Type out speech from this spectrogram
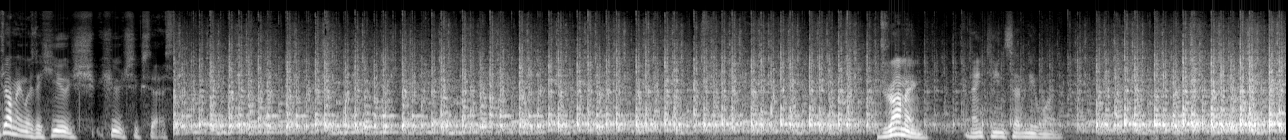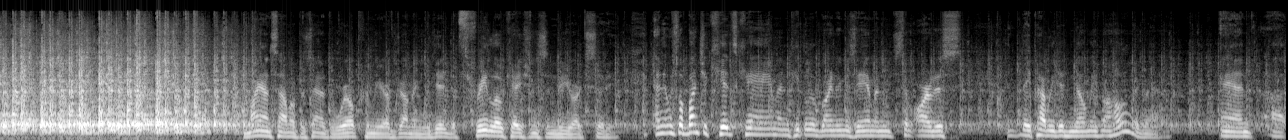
Drumming was a huge, huge success. Drumming, 1971. My ensemble presented the world premiere of drumming. We did it at three locations in New York City. And it was a bunch of kids came and people who were going to the museum and some artists. They probably didn't know me from a hole in the ground. And uh,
